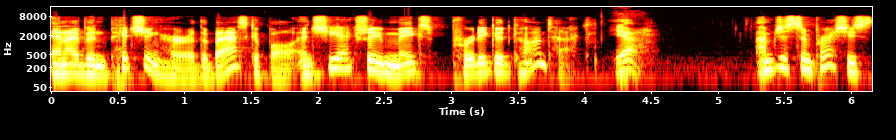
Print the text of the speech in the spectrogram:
and I've been pitching her the basketball, and she actually makes pretty good contact. yeah. I'm just impressed. She's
